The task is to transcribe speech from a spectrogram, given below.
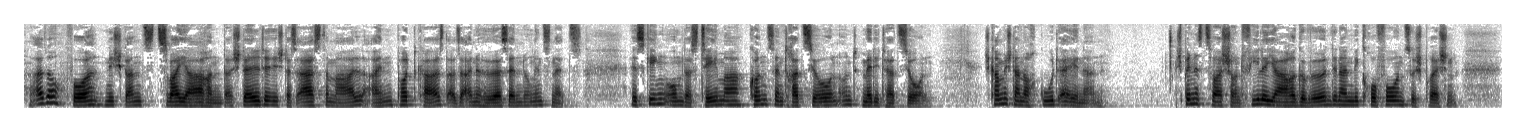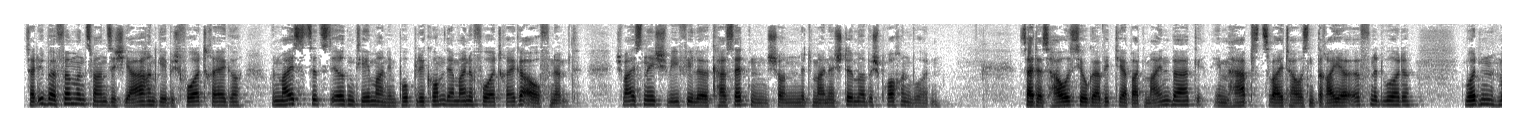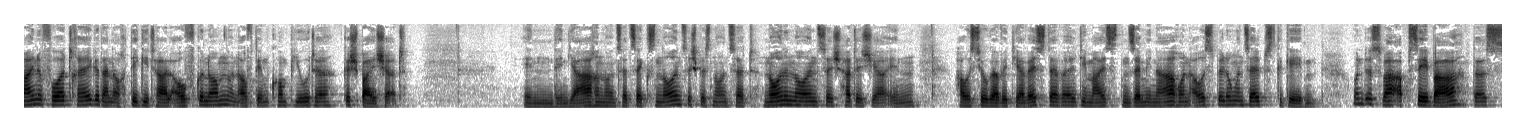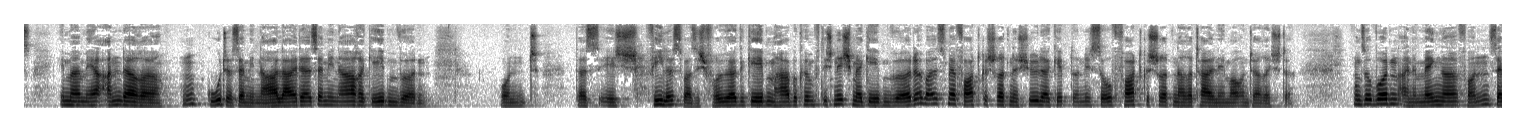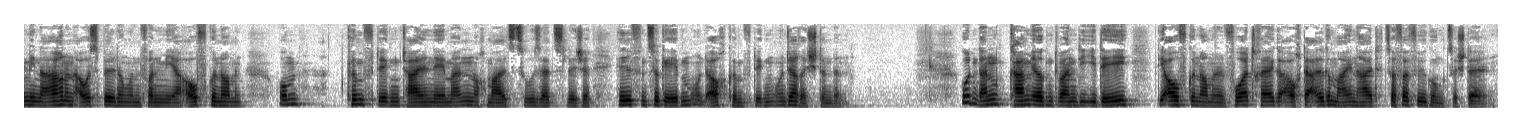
also vor nicht ganz zwei Jahren. Da stellte ich das erste Mal einen Podcast, also eine Hörsendung ins Netz. Es ging um das Thema Konzentration und Meditation. Ich kann mich da noch gut erinnern. Ich bin es zwar schon viele Jahre gewöhnt, in ein Mikrofon zu sprechen. Seit über 25 Jahren gebe ich Vorträge und meist sitzt irgendjemand im Publikum, der meine Vorträge aufnimmt. Ich weiß nicht, wie viele Kassetten schon mit meiner Stimme besprochen wurden. Seit das Haus Yoga Vidya Bad Meinberg im Herbst 2003 eröffnet wurde, wurden meine Vorträge dann auch digital aufgenommen und auf dem Computer gespeichert. In den Jahren 1996 bis 1999 hatte ich ja in Haus Yoga Vidya Westerwelt die meisten Seminare und Ausbildungen selbst gegeben. Und es war absehbar, dass immer mehr andere hm, gute Seminarleiter Seminare geben würden. Und dass ich vieles, was ich früher gegeben habe, künftig nicht mehr geben würde, weil es mehr fortgeschrittene Schüler gibt und nicht so fortgeschrittenere Teilnehmer unterrichte. Und so wurden eine Menge von Seminaren und Ausbildungen von mir aufgenommen, um künftigen Teilnehmern nochmals zusätzliche Hilfen zu geben und auch künftigen Unterrichtenden. Und dann kam irgendwann die Idee, die aufgenommenen Vorträge auch der Allgemeinheit zur Verfügung zu stellen.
